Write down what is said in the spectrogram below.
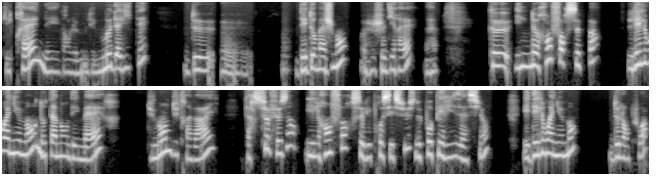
qu'ils prennent et dans les modalités de euh, dédommagement, je dirais, hein, qu'ils ne renforcent pas l'éloignement notamment des mères du monde du travail, car ce faisant, ils renforcent les processus de paupérisation et d'éloignement de l'emploi.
